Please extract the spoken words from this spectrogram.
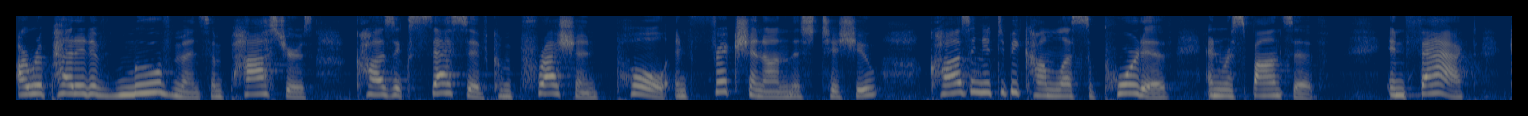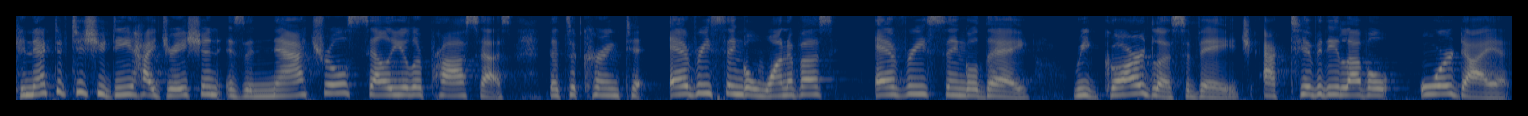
Our repetitive movements and postures cause excessive compression, pull, and friction on this tissue, causing it to become less supportive and responsive. In fact, connective tissue dehydration is a natural cellular process that's occurring to every single one of us every single day, regardless of age, activity level, or diet.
